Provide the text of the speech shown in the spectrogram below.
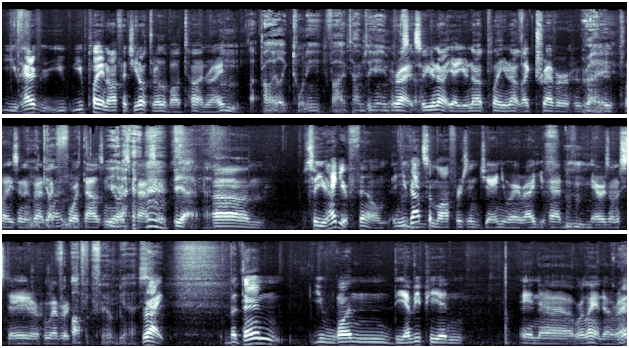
you had a, you you play an offense. You don't throw the ball a ton, right? Mm, Probably like twenty five times a game. Right. So. you're not yeah you're not playing. You're not like Trevor who, who plays in it had like four thousand yeah. yards passing. yeah. Um, so you had your film, and you got Mhm. some offers in January, right? You had Mhm. Arizona State or whoever, Off of film, yes. right? But then you won the MVP in in uh, Orlando, right?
